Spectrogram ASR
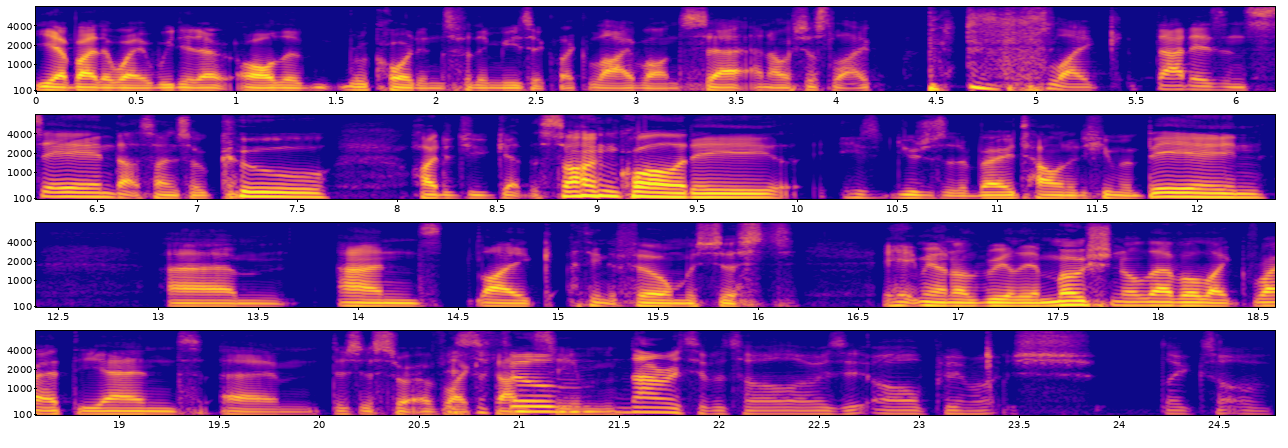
Yeah, by the way, we did all the recordings for the music like live on set, and I was just like, like that is insane. That sounds so cool. How did you get the sound quality? He's you're just a very talented human being. Um, and like I think the film was just it hit me on a really emotional level. Like right at the end, um, there's this sort of like is the dancing. film narrative at all, or is it all pretty much like sort of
